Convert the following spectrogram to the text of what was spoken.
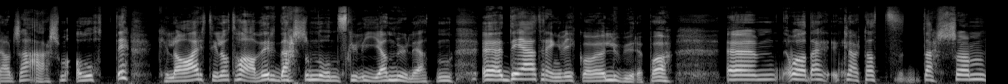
Raja er som alltid klar til å ta over dersom noen skulle gi han muligheten. Eh, det trenger vi ikke å lure på. Um, og det er klart at dersom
